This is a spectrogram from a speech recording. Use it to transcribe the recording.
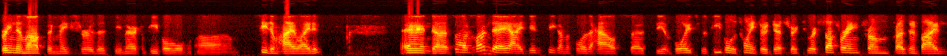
bring them up and make sure that the American people um, see them highlighted. And uh, so on Monday, I did speak on the floor of the House uh, to be a voice for the people of the 23rd District who are suffering from President Biden's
